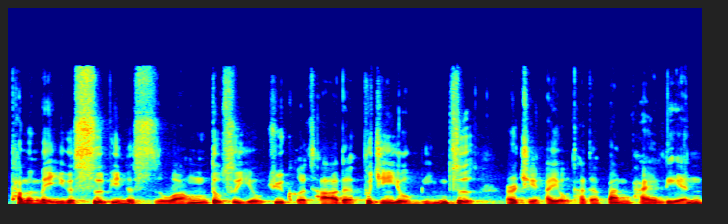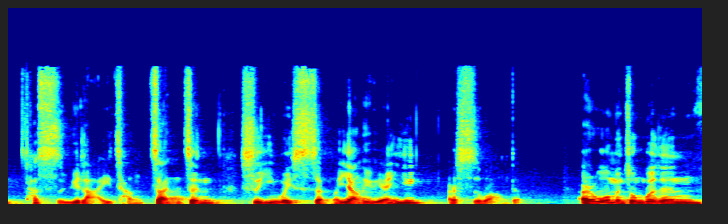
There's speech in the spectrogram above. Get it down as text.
他们每一个士兵的死亡都是有据可查的，不仅有名字，而且还有他的班牌连，他死于哪一场战争，是因为什么样的原因而死亡的。而我们中国人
